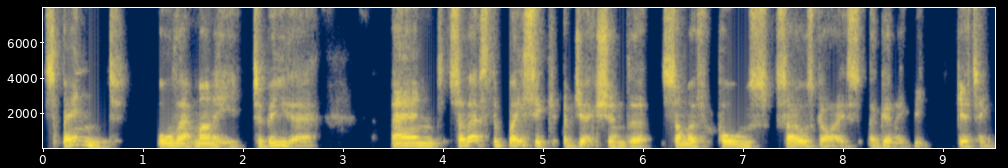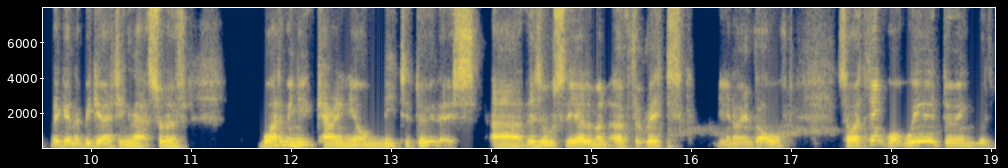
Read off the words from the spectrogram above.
spend all that money to be there and so that's the basic objection that some of Paul's sales guys are going to be getting. They're going to be getting that sort of, why do we need carrying on need to do this? Uh, there's also the element of the risk, you know, involved. So I think what we're doing with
